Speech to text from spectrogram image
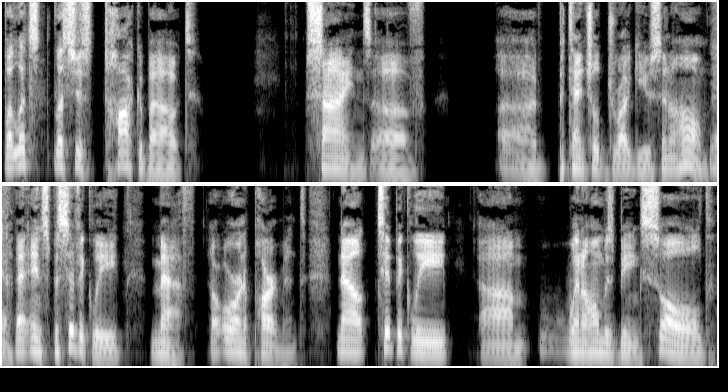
but let's let's just talk about signs of uh, potential drug use in a home, Yeah. And specifically meth or an apartment. Now, typically, um, when a home is being sold,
